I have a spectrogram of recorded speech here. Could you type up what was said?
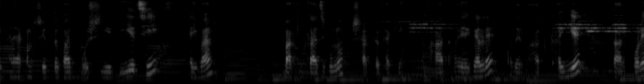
এখানে এখন সেদ্ধ ভাত বসিয়ে দিয়েছি। এইবার বাকি কাজগুলো সারতে থাকি। ভাত হয়ে গেলে ওদের ভাত খাইয়ে তারপরে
